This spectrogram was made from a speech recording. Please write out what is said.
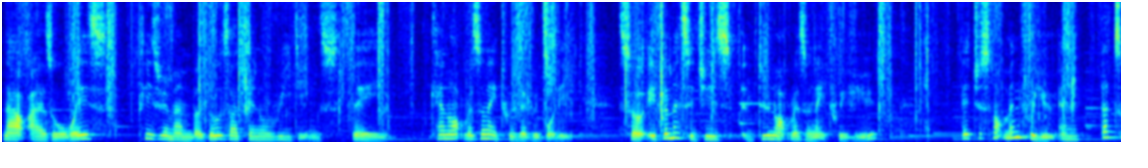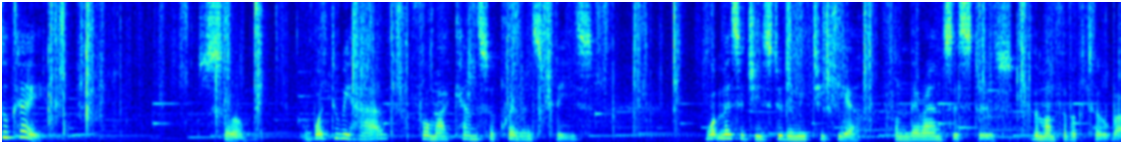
Now, as always, please remember those are general readings. They cannot resonate with everybody. So if the messages do not resonate with you, they're just not meant for you, and that's okay. So, what do we have for my Cancer querents, please? What messages do they need to hear from their ancestors for the month of October?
